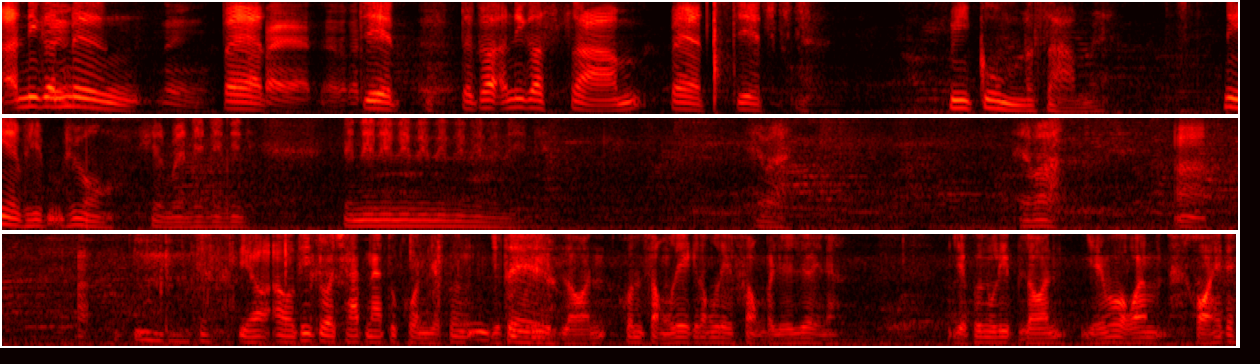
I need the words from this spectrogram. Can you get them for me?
อันนี้ก็หนึ่งหนึ่งแปดแปดแล้วก็เจ็ดออแต่ก็อันนี้ก็สามแปดเจ็ดมีกลุ่มละสามเลยนี่ไงพี่พี่มองเห็นไหมนี่นี่นี่นี่นี่นี่นี่นี่นี่นี่นี่นี่เห็นปะเห็นปะ อ่าเดี๋ยวเอาที่ตัวชัดนะทุกคนอย่าเพิ่งอย่าเพิ่งแต่รีบร้อน คนส่องเลขก็ต้องเลขส่องไปเรื่อยๆนะอย่าเพิ่งรีบร้อนอย่ามาบอกว่าขอให้ได้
